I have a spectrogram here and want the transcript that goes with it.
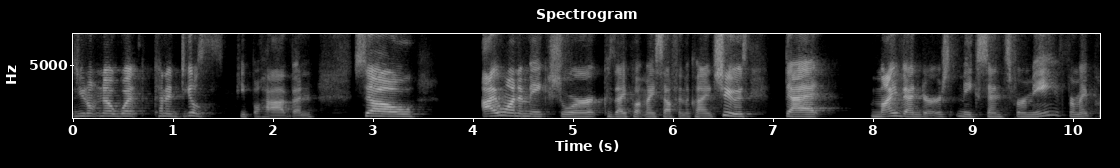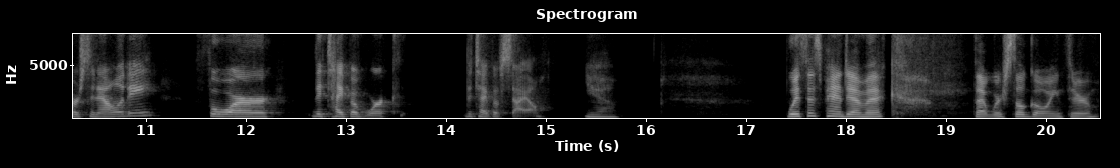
you don't know what kind of deals people have. And so I want to make sure, because I put myself in the client's shoes, that my vendors make sense for me, for my personality, for the type of work, the type of style. Yeah. With this pandemic, that we're still going through.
